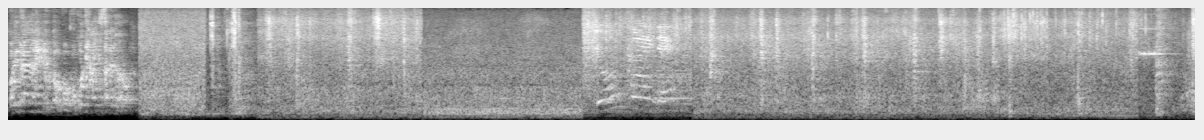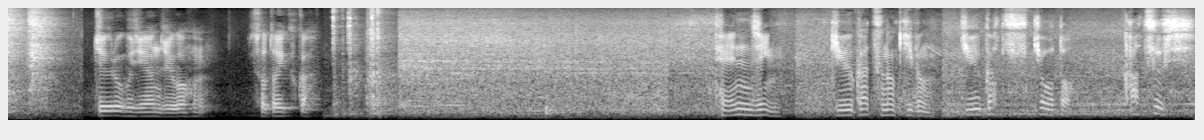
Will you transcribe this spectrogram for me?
これからないとここに配置されるだろう4階です。16時45分外行くか。天神。牛カツの気分。牛カツ京都。勝牛。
